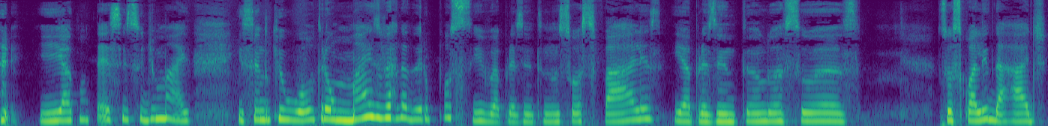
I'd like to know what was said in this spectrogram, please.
e acontece isso demais. E sendo que o outro é o mais verdadeiro possível, apresentando suas falhas e apresentando as suas, suas qualidades.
